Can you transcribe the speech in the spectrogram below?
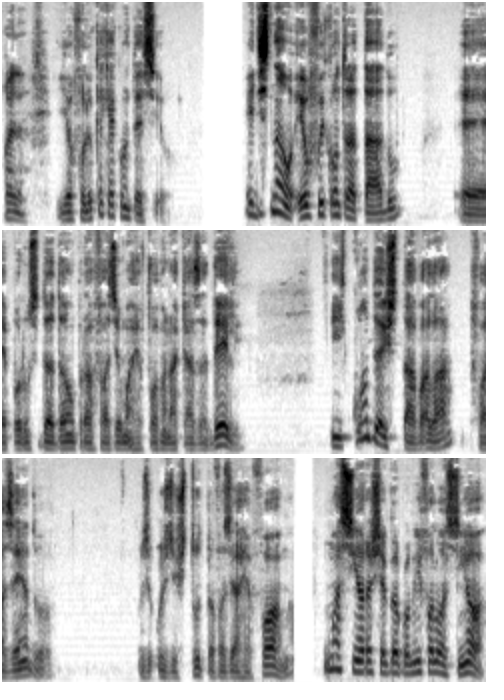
Olha, E eu falei: o que é que aconteceu? Ele disse: não, eu fui contratado eh, por um cidadão para fazer uma reforma na casa dele. E quando eu estava lá fazendo os, os estudos para fazer a reforma, uma senhora chegou para mim e falou assim: ó,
